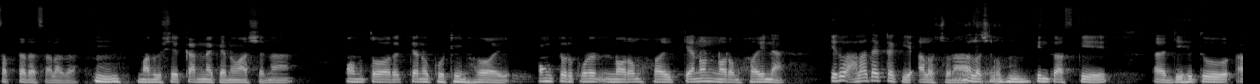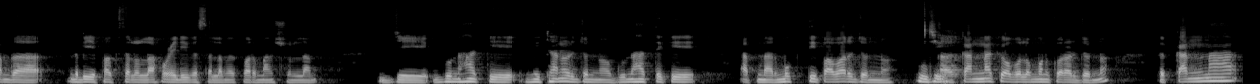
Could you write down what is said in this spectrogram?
সাপ্তার আছে আলাদা। মানুষের কান্না কেন আসে না? অন্তর কেন কঠিন হয়? অন্তর কোন নরম হয় কেন নরম হয় না? এরও আলাদা একটা কি আলোচনা আলোচনা কিন্তু আজকে যেহেতু আমরা নবী পাক সাল্লাহ আলী আসাল্লামের ফরমান শুনলাম যে গুনহাকে মিঠানোর জন্য গুনাহ থেকে আপনার মুক্তি পাওয়ার জন্য কান্নাকে অবলম্বন করার জন্য। তো কান্না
